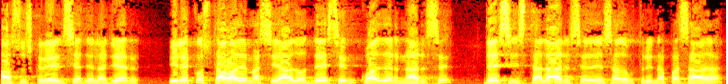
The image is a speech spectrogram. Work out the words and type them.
a sus creencias del ayer, y le costaba demasiado desencuadernarse, desinstalarse de esa doctrina pasada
